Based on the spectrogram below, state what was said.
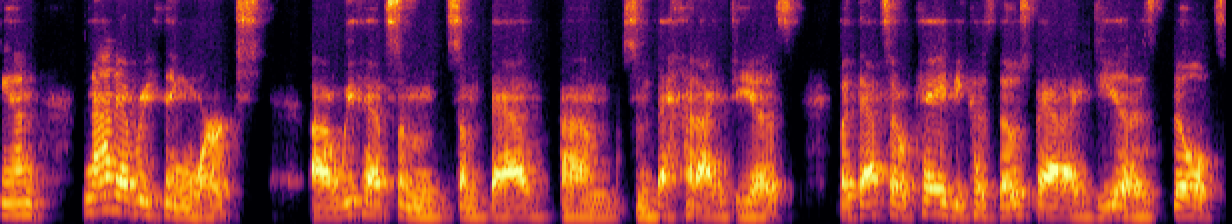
And not everything works. Uh, we've had some some bad um, some bad ideas, but that's okay because those bad ideas built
